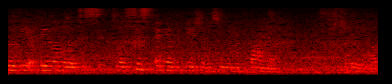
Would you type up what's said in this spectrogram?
will be available to, to assist any of the patients who require any help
